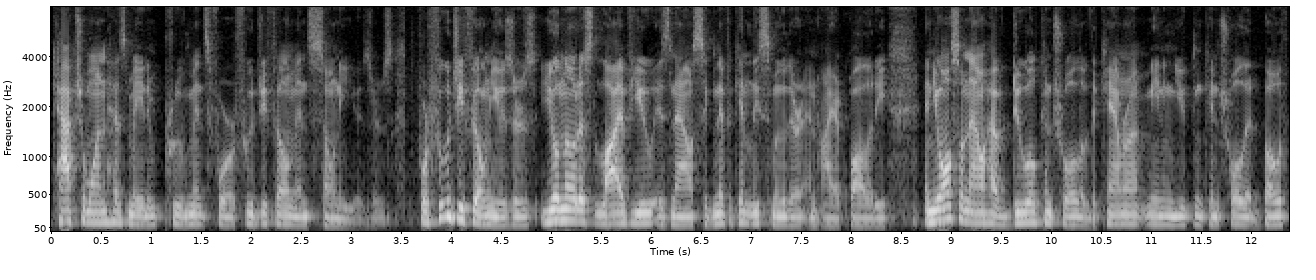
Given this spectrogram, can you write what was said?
Capture One has made improvements for Fujifilm and Sony users. For Fujifilm users, you'll notice live view is now significantly smoother and higher quality, and you also now have dual control of the camera, meaning you can control it both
